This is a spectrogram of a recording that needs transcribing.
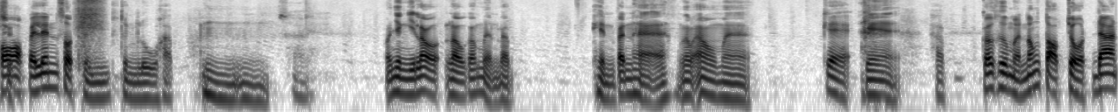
พอออกไปเล่นสดถึงถึงรู้ครับ อืมอืมใช่เพราะอย่างนี้เราเราก็เหมือนแบบเห็นปัญหาเราเอามา แก่แก้ครับ ก็คือเหมือนต้องตอบโจทย์ด้าน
